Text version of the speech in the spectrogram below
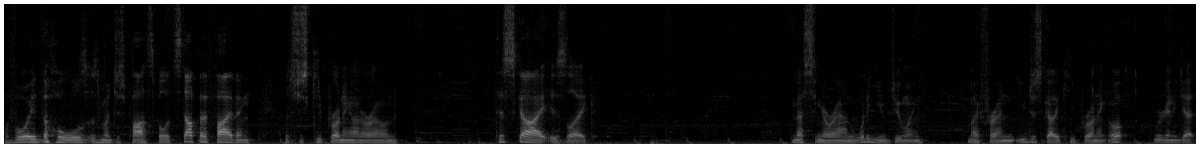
Avoid the holes as much as possible. Let's stop F5ing. Let's just keep running on our own. This guy is like messing around. What are you doing, my friend? You just got to keep running. Oh, we're going to get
